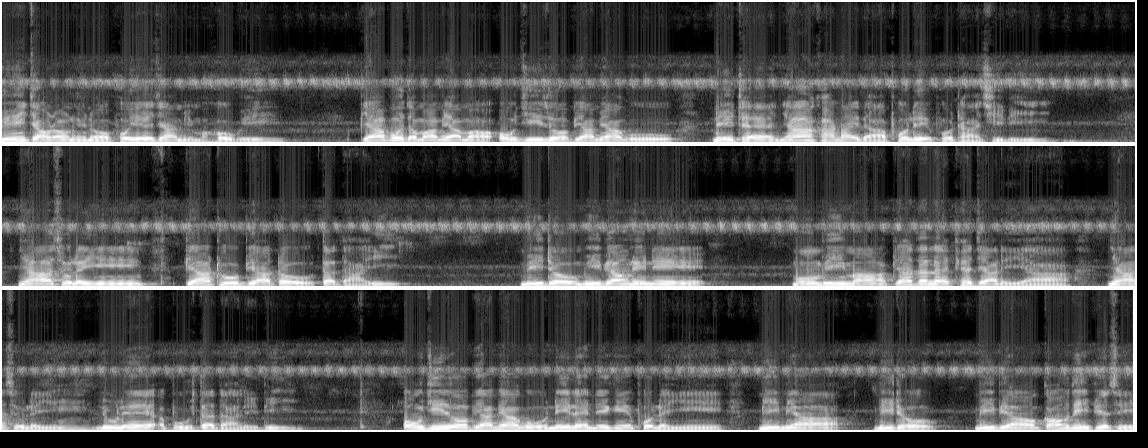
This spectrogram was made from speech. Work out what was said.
ကင်းကြောင်တောင်တွင်တော့ဖို့ရဲကြမည်မဟုတ်ပေ ပြားဖို့သမားများမှာအုံကြီးသောပြားများကို နေထက်ညအခါ၌သာဖို့လေဖို့ထားရှိသည်ညဆိုလျင် ပြားထိုးပြားတုပ်တတ်တာ၏မိတို့မိပြောင်းနေနှင့်မွန်ဘီမှပြားသက်လက်ဖြတ်ကြလေရာညဆိုလျင် လူလဲအပူတက်တာလေသည်။အုံကြီးသောပြားများကိုနေလည်နေခင်ဖွတ်လျင်မိမြမိတို့မိပြောင်ကောင်းသည့်ဖြစ်စေ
